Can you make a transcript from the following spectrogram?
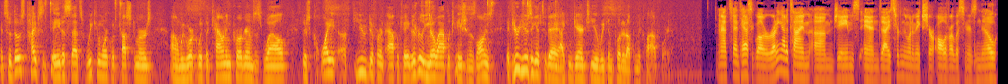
And so those types of data sets, we can work with customers. Um, we work with accounting programs as well. There's quite a few different applications. There's really no application as long as if you're using it today, I can guarantee you we can put it up in the cloud for you. That's fantastic. Well, we're running out of time, um, James, and I certainly want to make sure all of our listeners know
